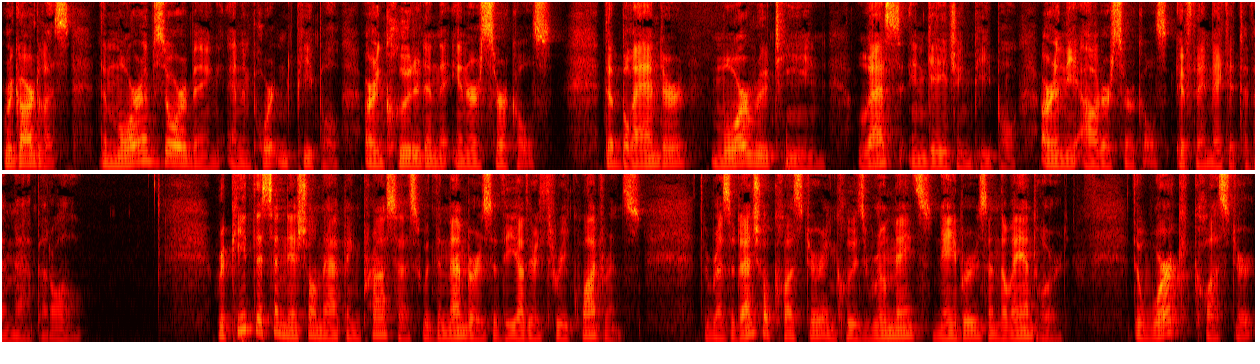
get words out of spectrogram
Regardless, the more absorbing and important people are included in the inner circles. The blander, more routine, less engaging people are in the outer circles if they make it to the map at all. Repeat this initial mapping process with the members of the other three quadrants. The residential cluster includes roommates, neighbors, and the landlord. The work cluster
